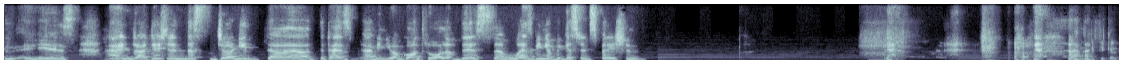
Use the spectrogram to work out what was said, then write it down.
yes. And Rajesh, in this journey uh, that has, I mean, you have gone through all of this, uh, who has been your biggest inspiration? difficult.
